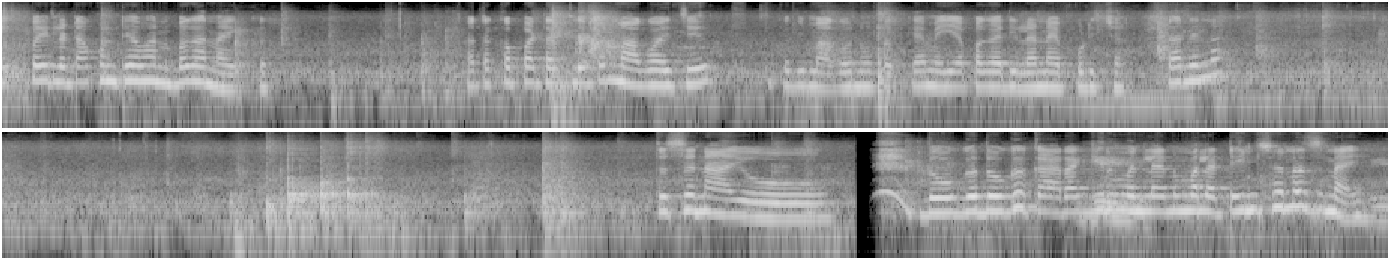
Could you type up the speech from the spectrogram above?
एक पहिलं टाकून ठेवा ना. बघा ना एक. आता कपाटातले पण मागवायचे. कधी मागवून होतात काय मी या पगारीला नाही पुढच्या. चालेल ना? तसं नाही हो. दोघं दोघं कारागीर म्हणल्यानं मला टेन्शनच नाही.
